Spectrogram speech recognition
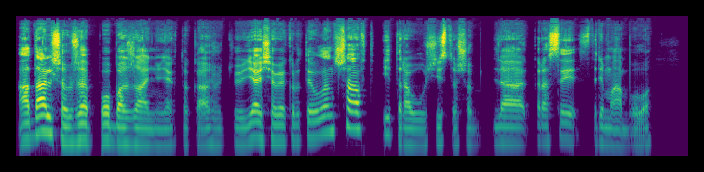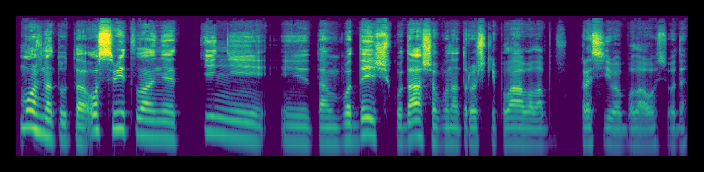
А далі вже по бажанню, як то кажуть. Я ще викрутив ландшафт і траву, чисто, щоб для краси стріма було. Можна тут освітлення, тіні, і там водичку, да, щоб вона трошки плавала, б красиво була усюди.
